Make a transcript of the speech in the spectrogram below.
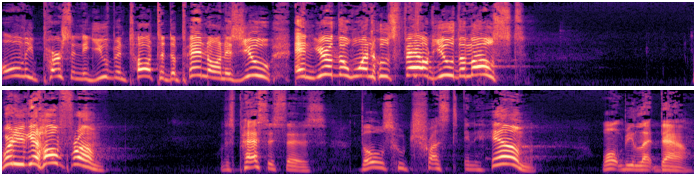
only person that you've been taught to depend on is you, and you're the one who's failed you the most. Where do you get hope from? Well, this passage says, those who trust in him won't be let down.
